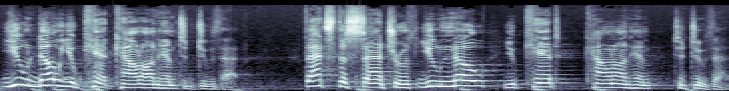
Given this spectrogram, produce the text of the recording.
You know you can't count on him to do that. That's the sad truth. You know you can't count on him to do that.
